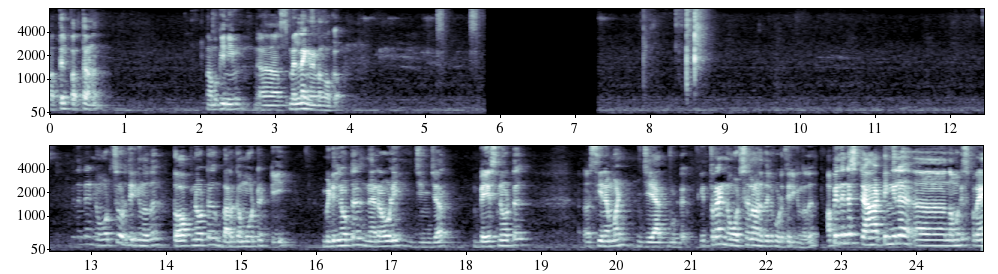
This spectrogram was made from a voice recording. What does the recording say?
പത്തിൽ പത്താണ്. നമുക്കിനിയും സ്മെല്ല് എങ്ങനെയാണെന്ന് നോക്കാം. ഇതിന്റെ നോട്ട്സ് കൊടുത്തിരിക്കുന്നത് top note bergamot tea middle note neroli ginger base note cinnamon guaiac wood ഇത്രയും നോട്ട്സുകളാണ് ഇതിൽ കൊടുത്തിരിക്കുന്നത്. അപ്പൊ ഇതിന്റെ സ്റ്റാർട്ടിങ്ങിൽ നമുക്ക് സ്പ്രേ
